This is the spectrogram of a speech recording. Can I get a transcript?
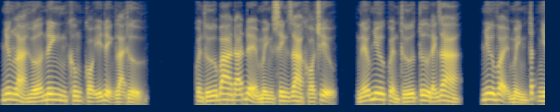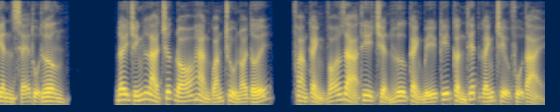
nhưng là hứa ninh không có ý định lại thử. Quyền thứ ba đã để mình sinh ra khó chịu, nếu như quyền thứ tư đánh ra, như vậy mình tất nhiên sẽ thụ thương. Đây chính là trước đó hàn quán chủ nói tới, phàm cảnh võ giả thi triển hư cảnh bí kỹ cần thiết gánh chịu phụ tải.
